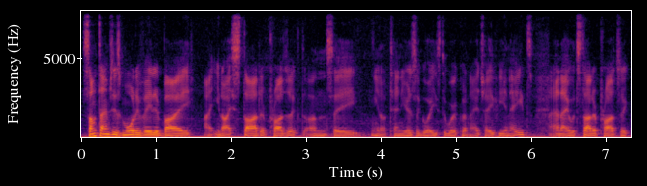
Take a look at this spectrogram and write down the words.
sometimes is motivated by, you know, I start a project on, say, you know, 10 years ago, I used to work on HIV and AIDS, and I would start a project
